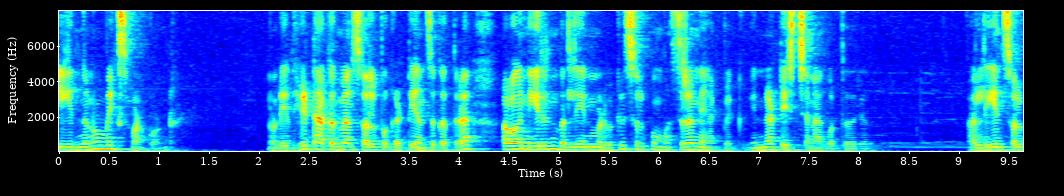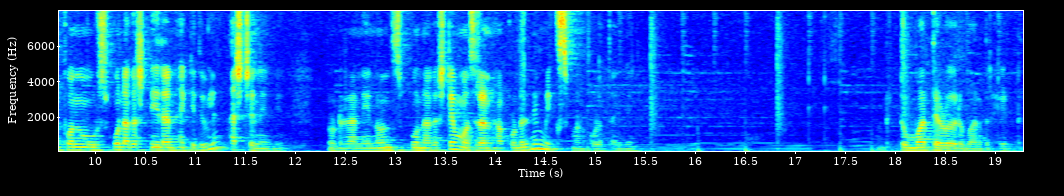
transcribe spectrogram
ಈಗ ಇದನ್ನು ಮಿಕ್ಸ್ ಮಾಡ್ಕೊಂಡ್ರಿ. ನೋಡಿ, ಇದು ಹಿಟ್ಟು ಹಾಕಿದ್ಮೇಲೆ ಸ್ವಲ್ಪ ಗಟ್ಟಿ ಅನ್ಸಕತ್ರ ಅವಾಗ ನೀರಿನ ಬದಲು ಏನು ಮಾಡ್ಬೇಕು? ರೀ ಸ್ವಲ್ಪ ಮೊಸರನ್ನೇ ಹಾಕಬೇಕು. ಇನ್ನೂ ಟೇಸ್ಟ್ ಚೆನ್ನಾಗಿ ಬರ್ತದೆ ರೀ ಅದು. ಅಲ್ಲಿ ಏನು ಸ್ವಲ್ಪ ಒಂದು ಮೂರು ಸ್ಪೂನ್ ಆಗಷ್ಟು ನೀರನ್ನು ಹಾಕಿದ್ದೀವಿ ಅಷ್ಟೇ ನೋಡಿರಿ, ನಾನು ಇನ್ನೊಂದು ಸ್ಪೂನ್ ಆಗಷ್ಟೇ ಮೊಸರನ್ನು ಹಾಕೊಂಡ್ರೆ ಮಿಕ್ಸ್ ಮಾಡ್ಕೊಳ್ತಾ ಇದ್ದೀನಿ. ತುಂಬ ತೆಳು ಇರಬಾರ್ದು ಹಿಟ್ಟು.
